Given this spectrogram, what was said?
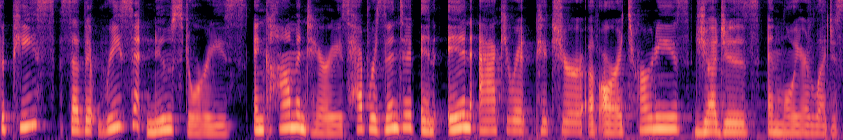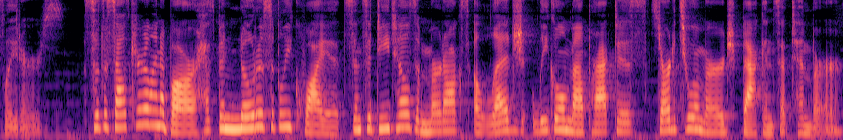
The piece said that recent news stories and commentaries have presented an inaccurate picture of our attorneys, judges, and lawyer legislators. So, the South Carolina bar has been noticeably quiet since the details of Murdaugh's alleged legal malpractice started to emerge back in September.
